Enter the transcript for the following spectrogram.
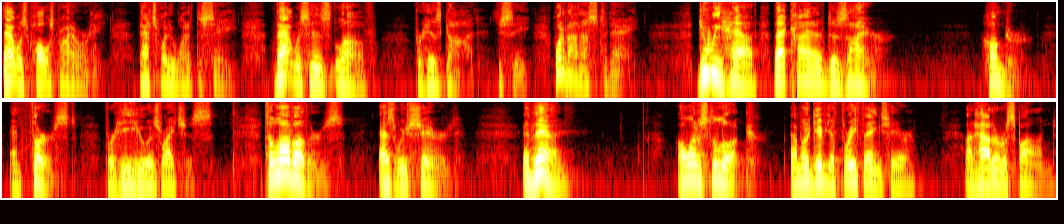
That was Paul's priority. That's what he wanted to see. That was his love for his God, you see. What about us today? Do we have that kind of desire, hunger, and thirst for he who is righteous? To love others as we've shared. And then I want us to look. I'm going to give you three things here on how to respond.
